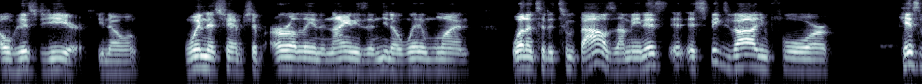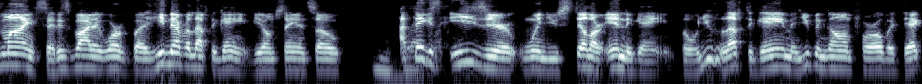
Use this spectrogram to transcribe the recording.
over his years, you know, winning the championship early in the 90s and, you know, winning one well into the 2000s. I mean, it's, it, it speaks volume for his mindset, his body work, but he never left the game, you know what I'm saying? So, I think it's easier when you still are in the game, but when you left the game and you've been gone for over dec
